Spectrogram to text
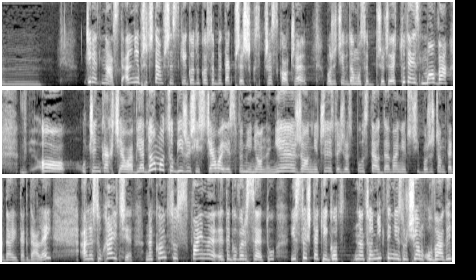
mm, 19, ale nie przeczytam wszystkiego, tylko sobie tak przeskoczę. Możecie w domu sobie przeczytać. Tutaj jest mowa o uczynkach ciała. Wiadomo, co bierze się z ciała, jest wymienione. Nierząd, nieczystość, rozpusta, oddawanie czci bożyczom, tak dalej, tak dalej. Ale słuchajcie, na końcu fajne e, tego wersetu jest coś takiego, na co nigdy nie zwróciłam uwagi,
